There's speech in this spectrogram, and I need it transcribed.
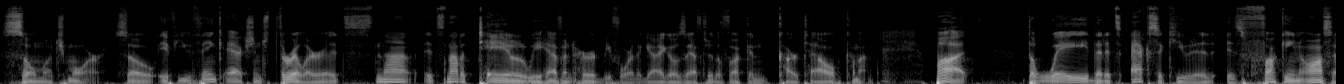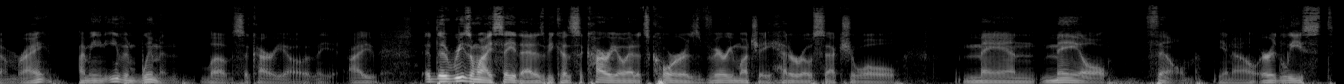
so much more. So if you think action thriller, it's not it's not a tale we haven't heard before. The guy goes after the fucking cartel. Come on. But the way that it's executed is fucking awesome, right? I mean, even women love Sicario. I the reason why I say that is because Sicario at its core is very much a heterosexual man male film, you know, or at least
